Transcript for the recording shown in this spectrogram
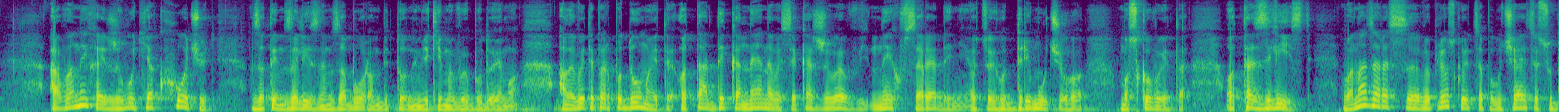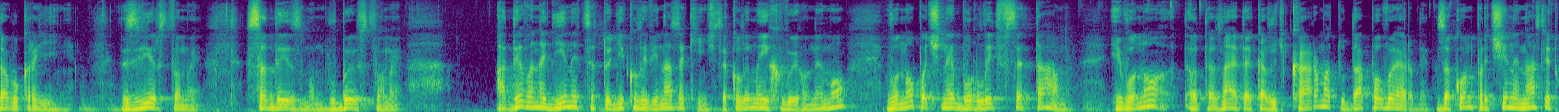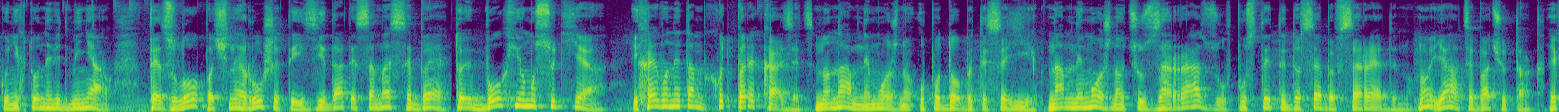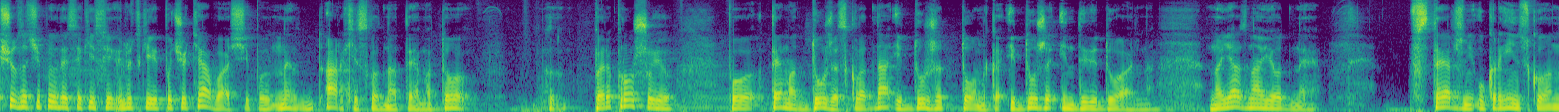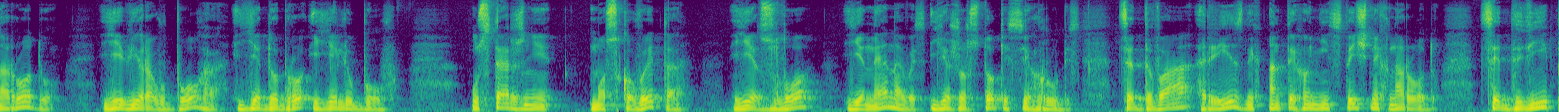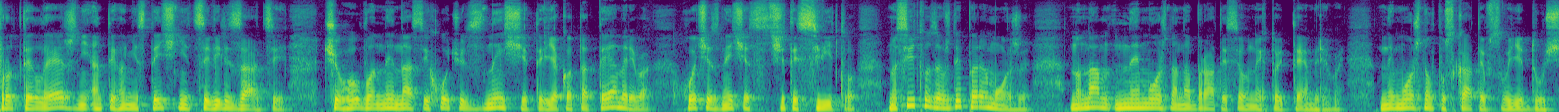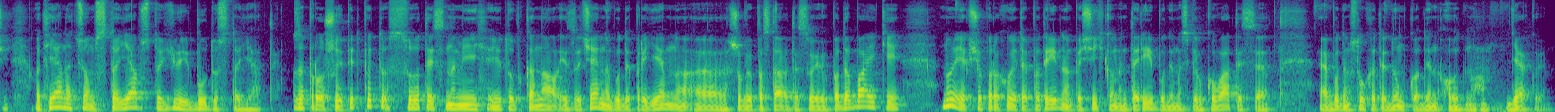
А вони хай живуть як хочуть за тим залізним забором бетонним, який ми вибудуємо. Але ви тепер подумайте, ота дика ненависть, яка живе в них всередині, оцього дрімучого московита, ота злість, вона зараз е, випльоскується, виходить, сюди в Україні. Звірствами, садизмом, вбивствами. А де вона дінеться тоді, коли війна закінчиться? Коли ми їх вигонимо, воно почне бурлить все там. І воно, от, знаєте, кажуть, карма туди поверне. Закон причини наслідку ніхто не відміняв. Те зло почне рушити і з'їдати саме себе. Той Бог йому суддя. І хай вони там хоч переказять, але нам не можна уподобитися їх. Нам не можна цю заразу впустити до себе всередину. Ну я це бачу так. Якщо зачепив десь якісь людські почуття ваші, не архіскладна тема, то перепрошую, бо тема дуже складна і дуже тонка, і дуже індивідуальна. Але я знаю одне: в стержні українського народу є віра в Бога, є добро і є любов. У стержні московита є зло, є ненависть, є жорстокість і грубість. Це два різних антагоністичних народу. Це дві протилежні антагоністичні цивілізації, чого вони нас і хочуть знищити, як ота темрява хоче знищити світло. Но світло завжди переможе. Но нам не можна набратися у них той темряви, не можна впускати в свої душі. От я на цьому стояв, стою і буду стояти. Запрошую підписуватись на мій YouTube канал, і звичайно буде приємно, е, щоб ви поставите свої вподобайки. Ну якщо порахуєте потрібно, пишіть коментарі, будемо спілкуватися, е, будемо слухати думку один одного. Дякую.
